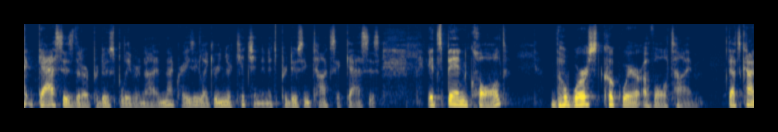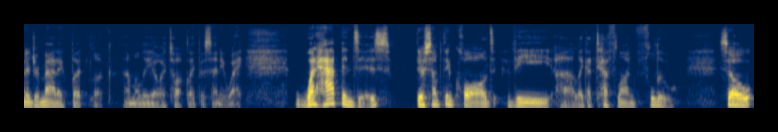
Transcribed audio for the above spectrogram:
gases that are produced, believe it or not. Isn't that crazy? Like you're in your kitchen and it's producing toxic gases. It's been called the worst cookware of all time. That's kind of dramatic, but look, I'm a Leo. I talk like this anyway. What happens is there's something called the uh, like a Teflon flu. So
